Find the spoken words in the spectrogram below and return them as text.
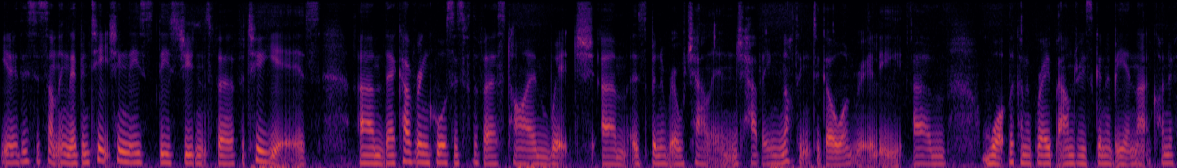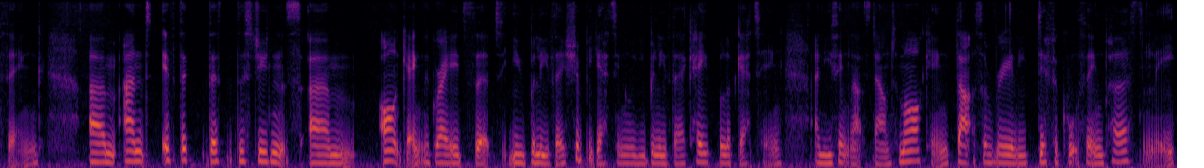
You know, this is something they've been teaching these these students for, for two years. Um, they're covering courses for the first time, which um, has been a real challenge, having nothing to go on really, um, what the kind of grade boundary is going to be and that kind of thing. Um, and if the, the, the students um, aren't getting the grades that you believe they should be getting or you believe they're capable of getting and you think that's down to marking, that's a really difficult thing personally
